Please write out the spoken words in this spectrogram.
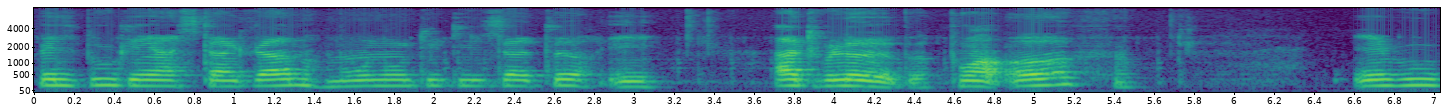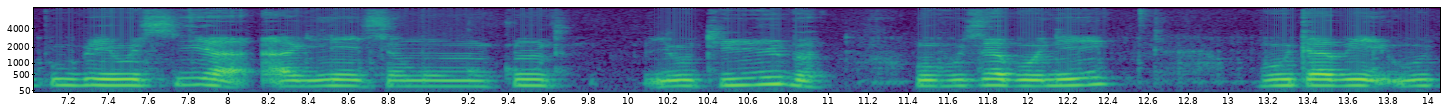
Facebook et Instagram. Mon nom d'utilisateur est adglub.off. Et vous pouvez aussi aller sur mon compte YouTube ou vous abonner. Vous tapez, vous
